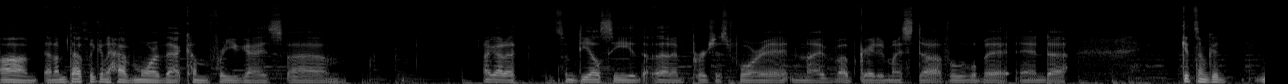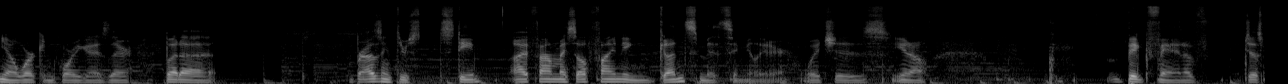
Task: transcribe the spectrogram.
Um, and I'm definitely gonna have more of that coming for you guys. Um, I got a some DLC that, that I purchased for it, and I've upgraded my stuff a little bit, and uh, get some good, you know, working for you guys there. But uh, browsing through Steam, I found myself finding Gunsmith Simulator, which is, you know, big fan of just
